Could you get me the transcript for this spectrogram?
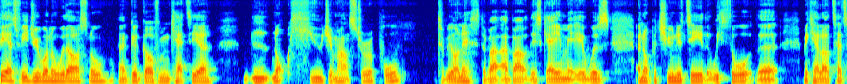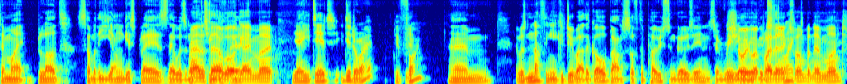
PSV drew one all with Arsenal. A good goal from Nketiah. L- Not huge amounts to report, to be honest, about about this game. It, it was an opportunity that we thought that Mikel Arteta might blood some of the youngest players. There was an Ramsdale got a game, mate. yeah, he did. He did all right. Did Yeah. fine. Um, there was nothing he could do about the goal. Bounced off the post and goes in. It's a really, sure, he won't good play the next one, but never mind.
